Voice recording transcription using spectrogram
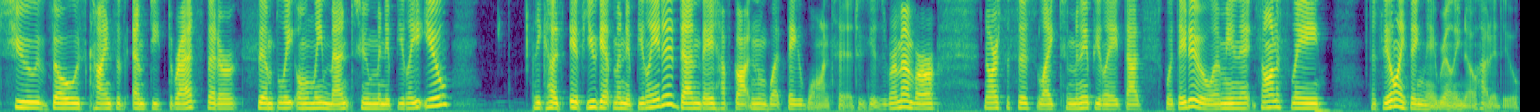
to those kinds of empty threats that are simply only meant to manipulate you. Because if you get manipulated, then they have gotten what they wanted. Because remember, narcissists like to manipulate. That's what they do. I mean, it's honestly, that's the only thing they really know how to do.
